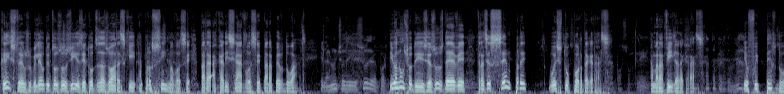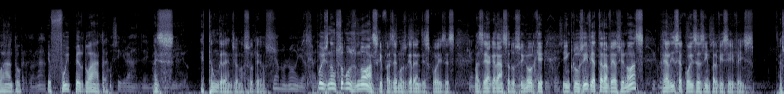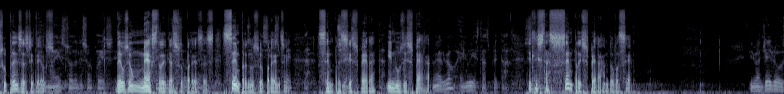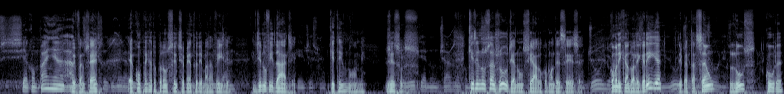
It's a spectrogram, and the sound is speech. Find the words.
Cristo é o jubileu de todos os dias e todas as horas que aproxima você para acariciar você, para perdoar. E o anúncio de Jesus deve trazer sempre o estupor da graça, a maravilha da graça. Eu fui perdoado, eu fui perdoada, mas é tão grande o nosso Deus. Pois não somos nós que fazemos grandes coisas, mas é a graça do Senhor que, inclusive através de nós, realiza coisas imprevisíveis. As surpresas de Deus. Deus é um mestre das surpresas. Sempre nos surpreende. Sempre se espera e nos espera. Ele está sempre esperando você. O Evangelho é acompanhado por um sentimento de maravilha e de novidade que tem um nome: Jesus. Que Ele nos ajude a anunciá-lo como deseja, comunicando alegria, libertação, luz, cura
